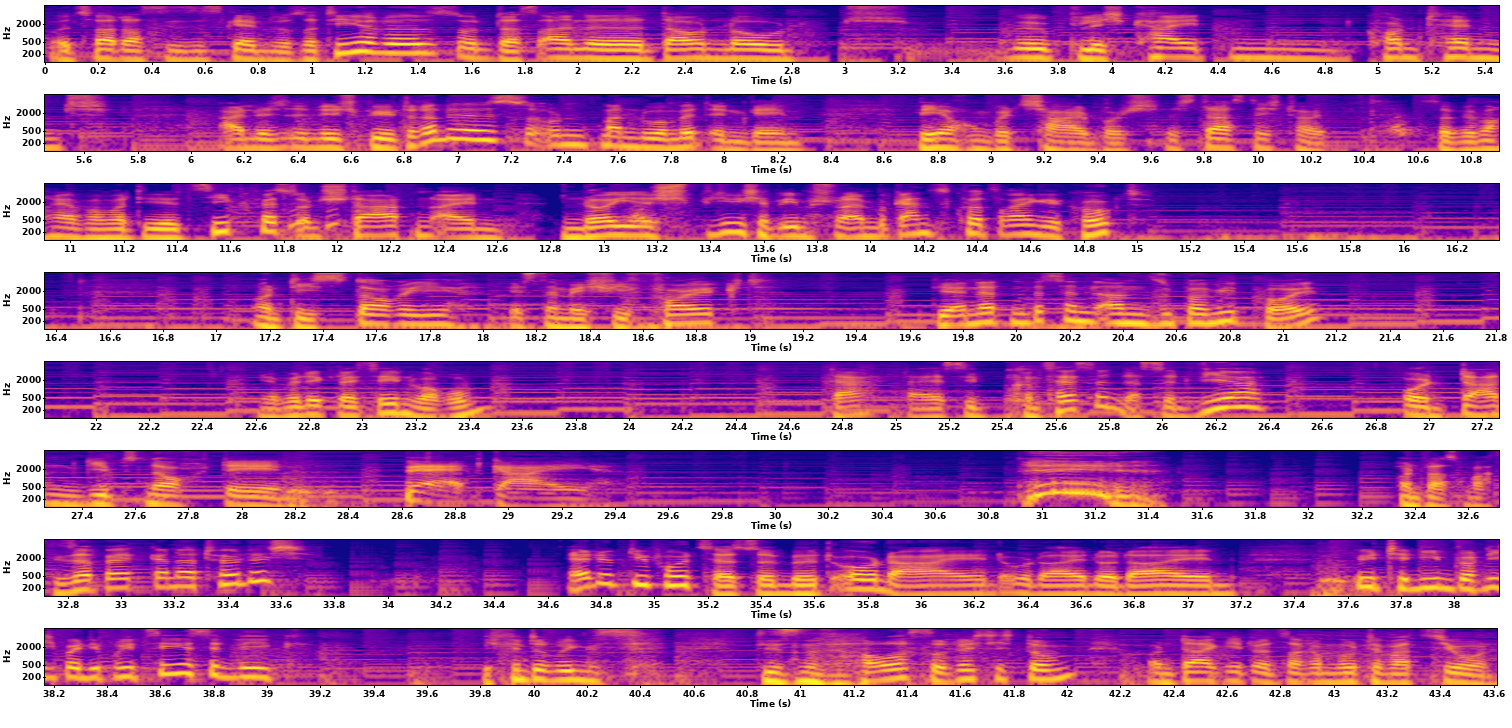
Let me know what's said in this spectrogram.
Und zwar, dass dieses Game nur Satire ist und dass alle Download-Möglichkeiten, Content alles in dem Spiel drin ist und man nur mit Ingame-Währung bezahlen muss. Ist das nicht toll? So, wir machen einfach mal DLC-Quest und starten ein neues Spiel. Ich habe eben schon einmal ganz kurz reingeguckt. Und die Story ist nämlich wie folgt. Die erinnert ein bisschen an Super Meat Boy. Ihr werdet gleich sehen, warum. Da, da ist die Prinzessin, das sind wir. Und dann gibt's noch den Bad Guy. Und was macht dieser Bad Guy natürlich? Er nimmt die Prinzessin mit. Oh nein, oh nein, oh nein. Bitte nimm doch nicht mal die Prinzessin weg. Ich finde übrigens diesen Haus so richtig dumm. Und da geht unsere Motivation.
